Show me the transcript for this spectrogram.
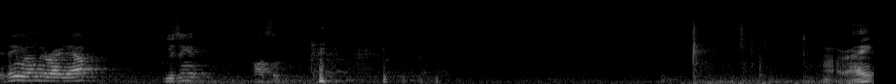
Is anyone on there right now using it? Awesome. All right.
